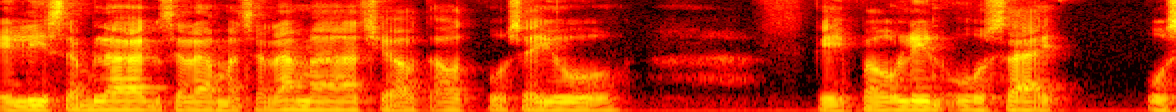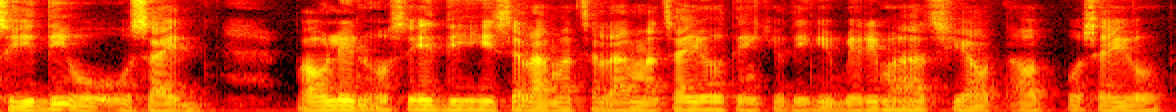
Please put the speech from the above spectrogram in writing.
Elisa Vlog, salamat, salamat, shout out po sa iyo. Kay Pauline Usay, OCD o Usaid. Pauline OCD, salamat, salamat sa iyo, thank you, thank you very much, shout out po sa iyo.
